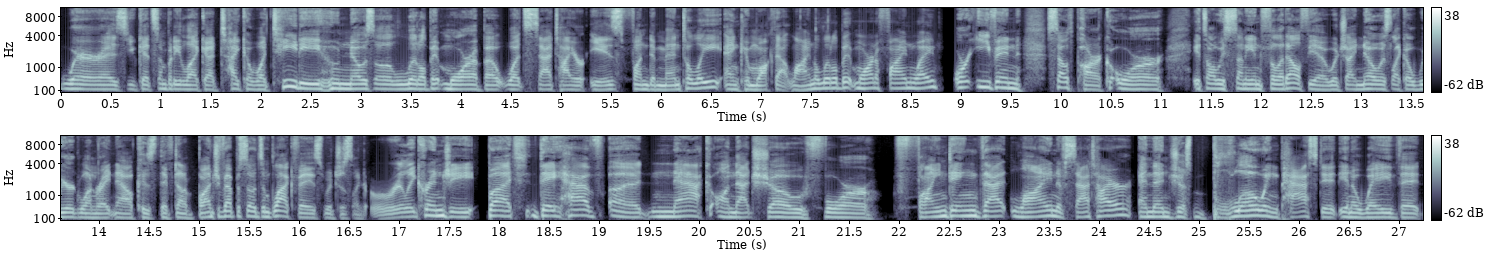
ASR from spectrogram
whereas you get somebody like a Taika Waititi who knows a little bit more about what satire is fundamentally and can walk that line a little bit more in a fine way. Or even South Park or It's Always Sunny in Philadelphia which I know is like a weird one right now cuz they've done a bunch of episodes in blackface which is like really cringy. But but they have a knack on that show for finding that line of satire and then just blowing past it in a way that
